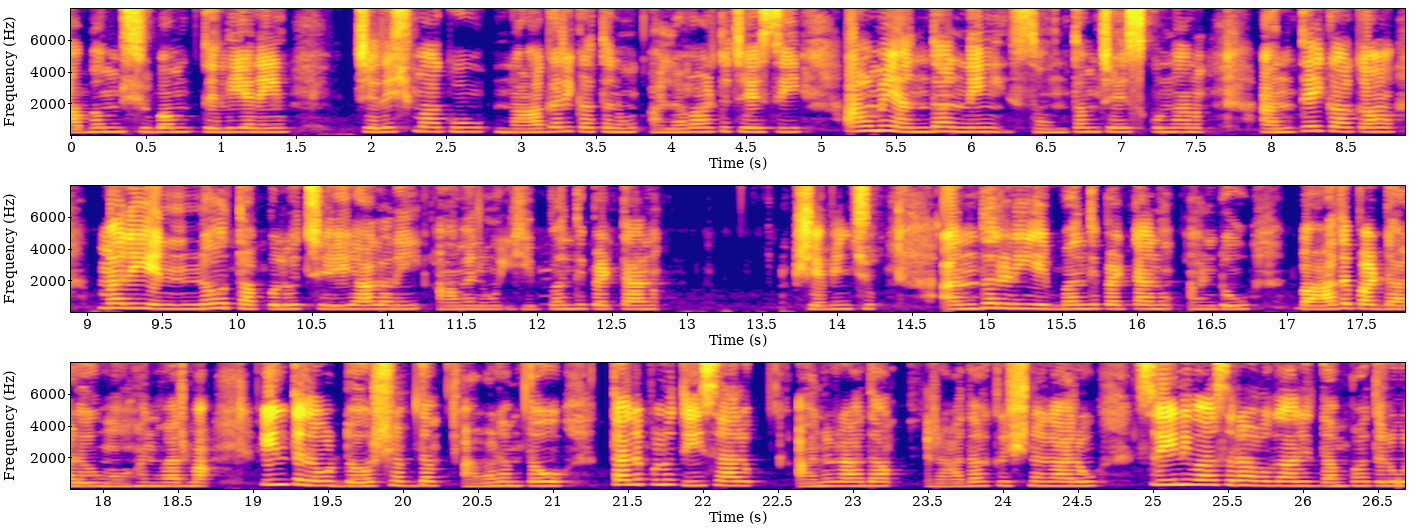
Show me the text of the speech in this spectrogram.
అభం శుభం తెలియని చరిష్మాకు నాగరికతను అలవాటు చేసి ఆమె అందాన్ని సొంతం చేసుకున్నాను. అంతేకాక మరి ఎన్నో తప్పులు చేయాలని ఆమెను ఇబ్బంది పెట్టాను. క్షమించు. అందరినీ ఇబ్బంది పెట్టాను అంటూ బాధపడ్డాడు మోహన్ వర్మ. ఇంతలో డోర్ శబ్దం అవడంతో తలుపులు తీశారు అనురాధ రాధాకృష్ణ గారు శ్రీనివాసరావు గారి దంపతులు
